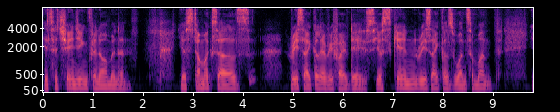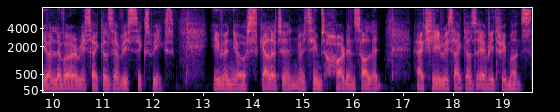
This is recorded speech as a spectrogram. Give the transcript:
it's a changing phenomenon. Your stomach cells recycle every five days, your skin recycles once a month, your liver recycles every six weeks. Even your skeleton, which seems hard and solid, actually recycles every three months.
